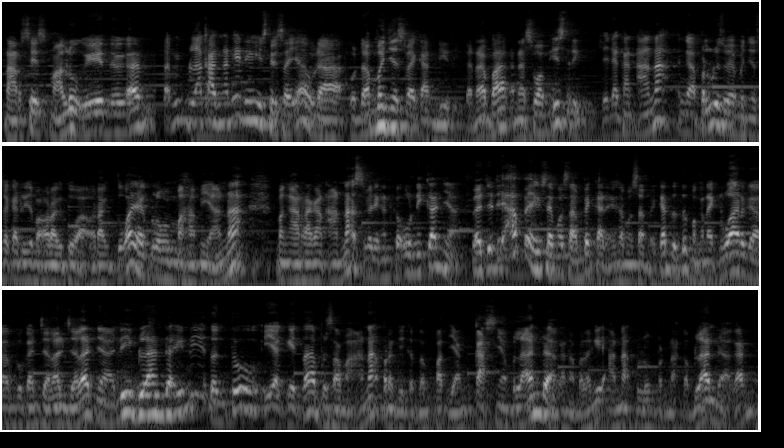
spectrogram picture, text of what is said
Narsis malu gitu kan. Tapi belakangan ini istri saya udah udah menyesuaikan diri. Kenapa karena suami istri. Sedangkan anak nggak perlu sebenarnya menyesuaikan diri sama orang tua. Orang tua yang belum memahami anak mengarahkan anak sesuai dengan keunikannya. Nah, jadi apa yang saya mau sampaikan? Yang saya mau sampaikan tentu mengenai keluarga bukan jalan-jalannya. Di Belanda ini tentu ya kita bersama anak pergi ke tempat yang khasnya Belanda kan. Apalagi anak belum pernah ke Belanda kan.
